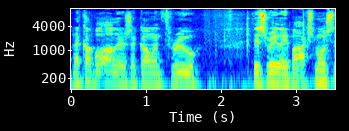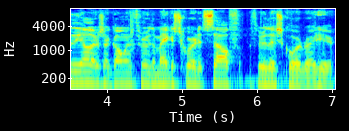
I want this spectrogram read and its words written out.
and a couple others are going through this relay box. Most of the others are going through the Mega Squirt itself through this cord right here.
